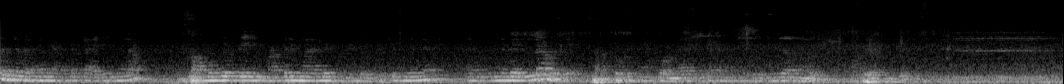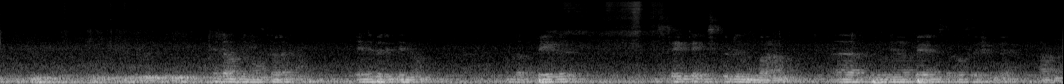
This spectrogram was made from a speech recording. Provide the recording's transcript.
തന്നെ വേണം ഞങ്ങളുടെ കാര്യങ്ങൾ സമൂഹത്തെയും മന്ത്രിമാരുടെ മുന്നിൽ എത്തിക്കുന്നതിന് നിങ്ങളുടെ എല്ലാവരുടെയും സപ്പോർട്ട് ഞങ്ങൾക്ക് ഉണ്ടായിരിക്കണമെന്ന് സുദീർഘമായി അഭ്യർത്ഥിക്കുന്നു. എല്ലാവർക്കും നമസ്കാരം. എന്റെ പേര് ബിനു. നമ്മുടെ പേര് സ്റ്റേറ്റ് എക്സിക്യൂട്ടീവ് മെമ്പറാണ് പിന്നെ പേരൻസ് അസോസിയേഷന്റെ ആണ്.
